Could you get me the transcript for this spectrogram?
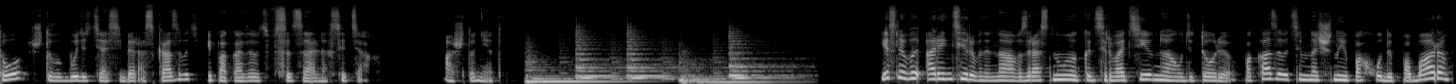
то, что вы будете о себе рассказывать и показывать в социальных сетях, а что нет. Если вы ориентированы на возрастную консервативную аудиторию, показывать им ночные походы по барам,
